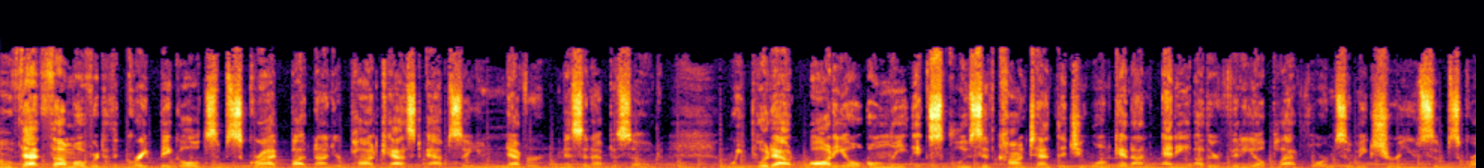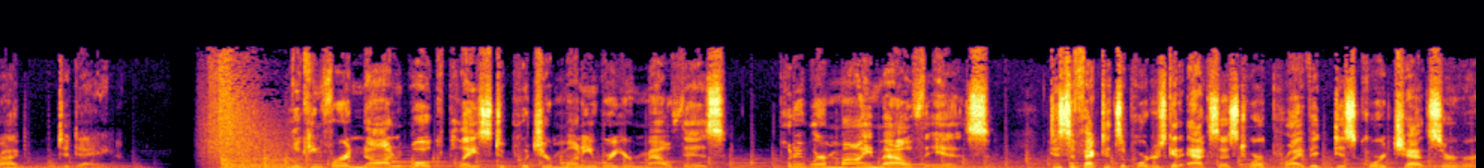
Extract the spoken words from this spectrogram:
Move that thumb over to the great big old subscribe button on your podcast app so you never miss an episode. We put out audio only exclusive content that you won't get on any other video platform, so make sure you subscribe today. Looking for a non woke place to put your money where your mouth is? Put it where my mouth is Disaffected supporters get access to our private Discord chat server,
